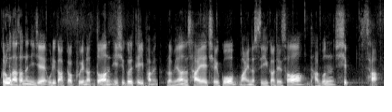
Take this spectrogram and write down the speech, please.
그러고 나서는 이제 우리가 아까 구해놨던 이 식을 대입하면 그러면 4의 제곱 마이너스 2가 돼서 답은 14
